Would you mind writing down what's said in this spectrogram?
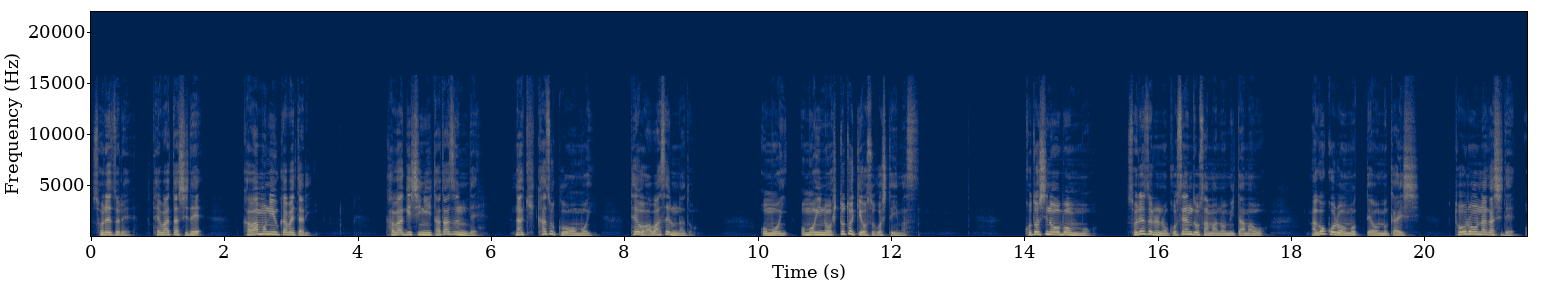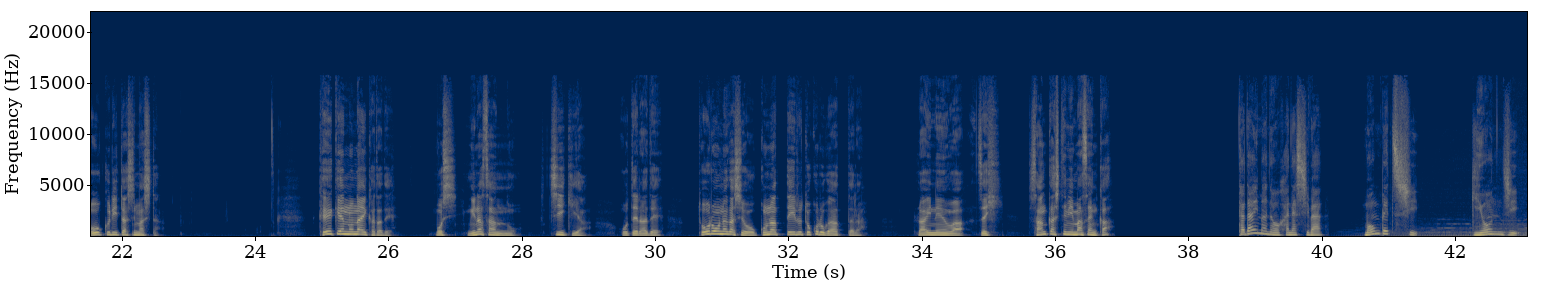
それぞれ手渡しで川面に浮かべたり川岸に佇んで亡き家族を思い手を合わせるなど思い思いのひとときを過ごしています。今年のお盆もそれぞれのご先祖様の御霊を真心を持ってお迎えし灯籠流しでお送りいたしました。経験のない方でもし皆さんの地域やお寺で灯籠流しを行っているところがあったら来年はぜひ参加してみませんか？ただいまのお話は門別市祇園寺。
